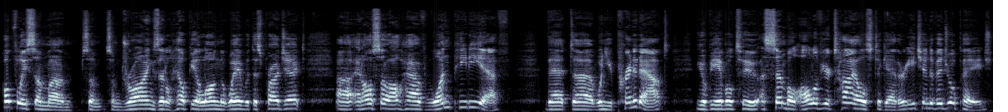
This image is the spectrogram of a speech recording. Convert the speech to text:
hopefully some, um, some, some drawings that'll help you along the way with this project. Uh, and also I'll have one PDF that uh, when you print it out, you'll be able to assemble all of your tiles together, each individual page,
